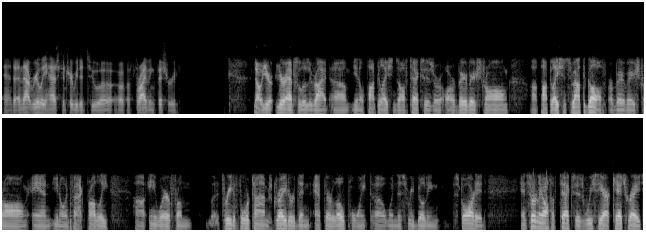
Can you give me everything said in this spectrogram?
and and that really has contributed to a, a thriving fishery. No, you're you're absolutely right. Um, you know, populations off Texas are are very very strong. Uh, populations throughout the Gulf are very very strong, and you know, in fact, probably uh, anywhere from three to four times greater than at their low point uh, when this rebuilding started. And certainly off of Texas, we see our catch rates.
